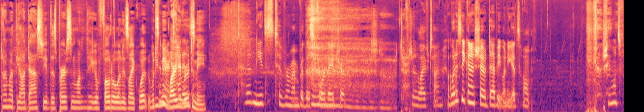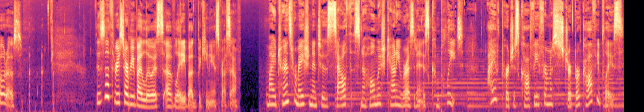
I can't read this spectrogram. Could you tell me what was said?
Talking about the audacity of this person wanting to take a photo and is like, what? What do you mean? Why are you rude is- to me? Ted needs to remember this four day trip for a lifetime. What is he going to show Debbie when he gets home? she wants photos. This is a three star review by Lewis of Ladybug Bikini Espresso. My transformation into a South Snohomish County resident is complete. I have purchased coffee from a stripper coffee place.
